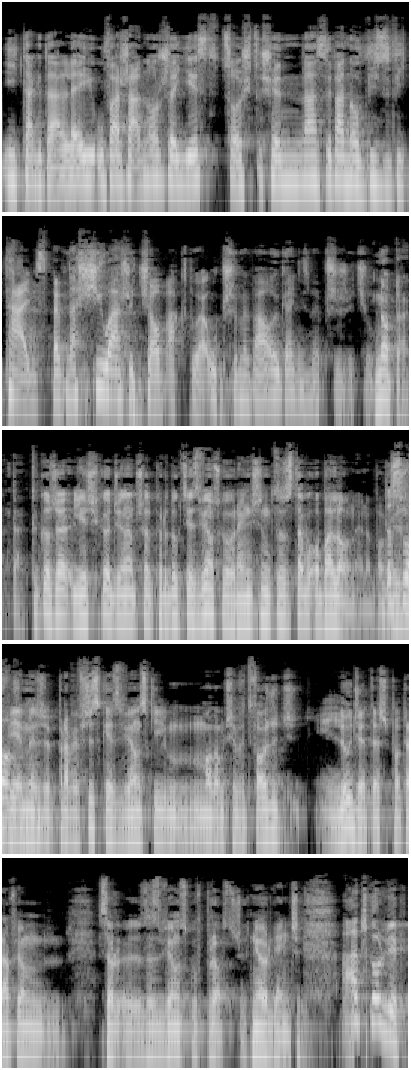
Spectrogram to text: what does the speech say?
i tak dalej, uważano, że jest coś, co się nazywano vis vitalis, pewna siła życiowa, która utrzymywała organizmy przy życiu. No tak, tak. Tylko, że jeśli chodzi na przykład o produkcję związków organicznych, to zostało obalone. No bo już Dosłownie. wiemy, że prawie wszystkie związki mogą się wytworzyć i ludzie też potrafią ze związków prostszych, nieorganicznych. Aczkolwiek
